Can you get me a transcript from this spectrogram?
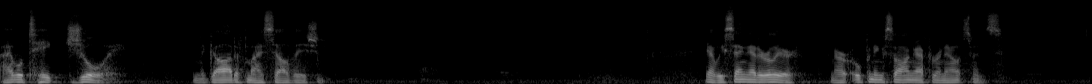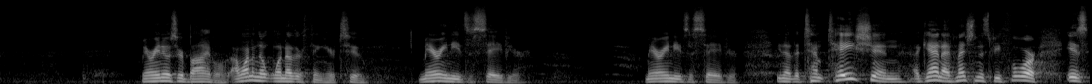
I will take joy in the God of my salvation. Yeah, we sang that earlier our opening song after announcements. Mary knows her Bible. I want to note one other thing here, too. Mary needs a Savior. Mary needs a Savior. You know, the temptation, again, I've mentioned this before, is,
